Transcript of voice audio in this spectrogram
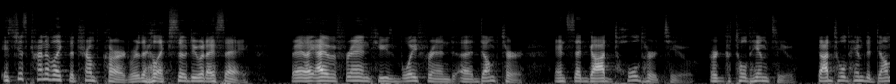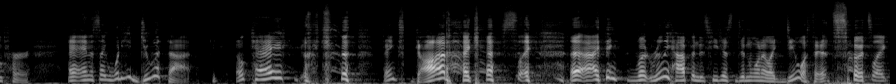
it's just kind of like the trump card where they're like, so do what I say. Right? Like, I have a friend whose boyfriend uh, dumped her and said God told her to, or told him to. God told him to dump her. And, and it's like, what do you do with that? Like, okay, thanks God, I guess. Like, uh, I think what really happened is he just didn't want to like deal with it. So it's like,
